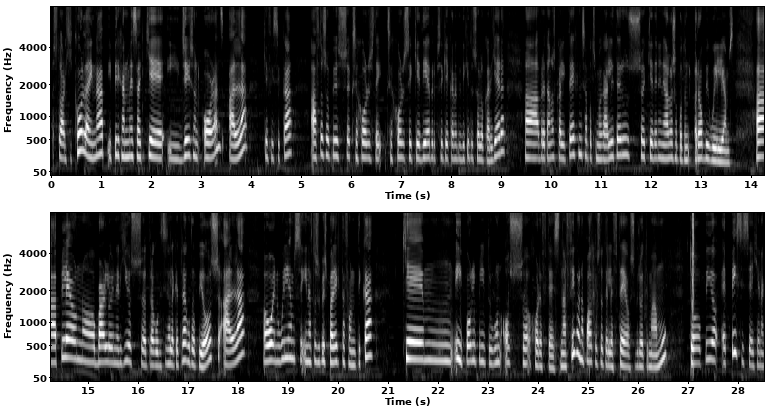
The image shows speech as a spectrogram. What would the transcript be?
στο αρχικό line-up υπήρχαν μέσα και η Jason Orange αλλά και φυσικά αυτός ο οποίος ξεχώρισε, ξεχώρισε και διέπρεψε και έκανε τη δική του όλο καριέρα. Βρετανός καλλιτέχνης από τους μεγαλύτερους και δεν είναι άλλος από τον Ρόμπι Williams. Α, πλέον ο Μπάρλο ενεργεί ω τραγουδιστής αλλά και τραγουδοποιός, αλλά ο Owen Williams είναι αυτός ο οποίος παρέχει τα φωνητικά και οι υπόλοιποι λειτουργούν ως χορευτές. Να φύγω να πάω και στο τελευταίο συγκρότημά μου, το οποίο επίσης έχει ένα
